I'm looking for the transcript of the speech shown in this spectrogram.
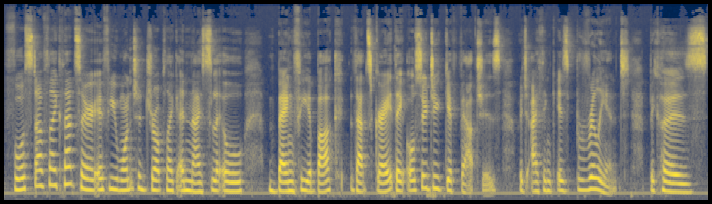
for stuff like that. So, if you want to drop like a nice little bang for your buck, that's great. They also do gift vouchers, which I think is brilliant because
